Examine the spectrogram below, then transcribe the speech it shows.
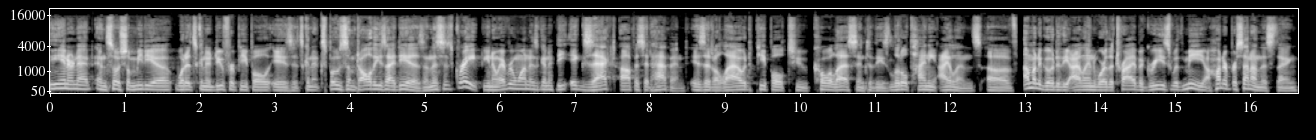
the internet and social media, what it's going to do for people is it's going to expose them to all these ideas. And this is great. You know, everyone is going to, the exact opposite happened is it allowed people to coalesce into these little tiny islands of, I'm going to go to the island where the tribe agrees with me 100% on this thing.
